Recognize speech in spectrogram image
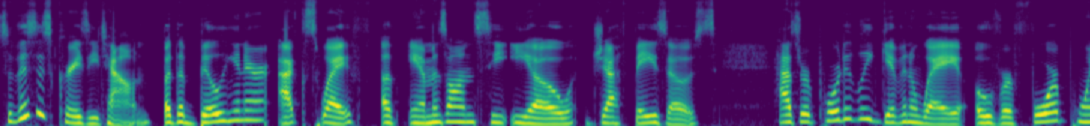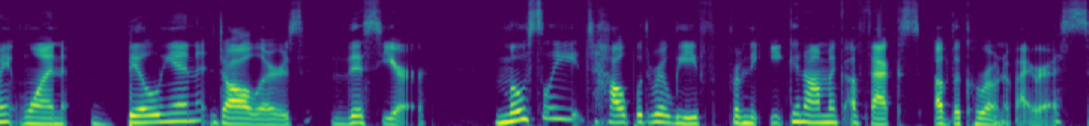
So, this is crazy town, but the billionaire ex wife of Amazon CEO Jeff Bezos has reportedly given away over $4.1 billion this year, mostly to help with relief from the economic effects of the coronavirus.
